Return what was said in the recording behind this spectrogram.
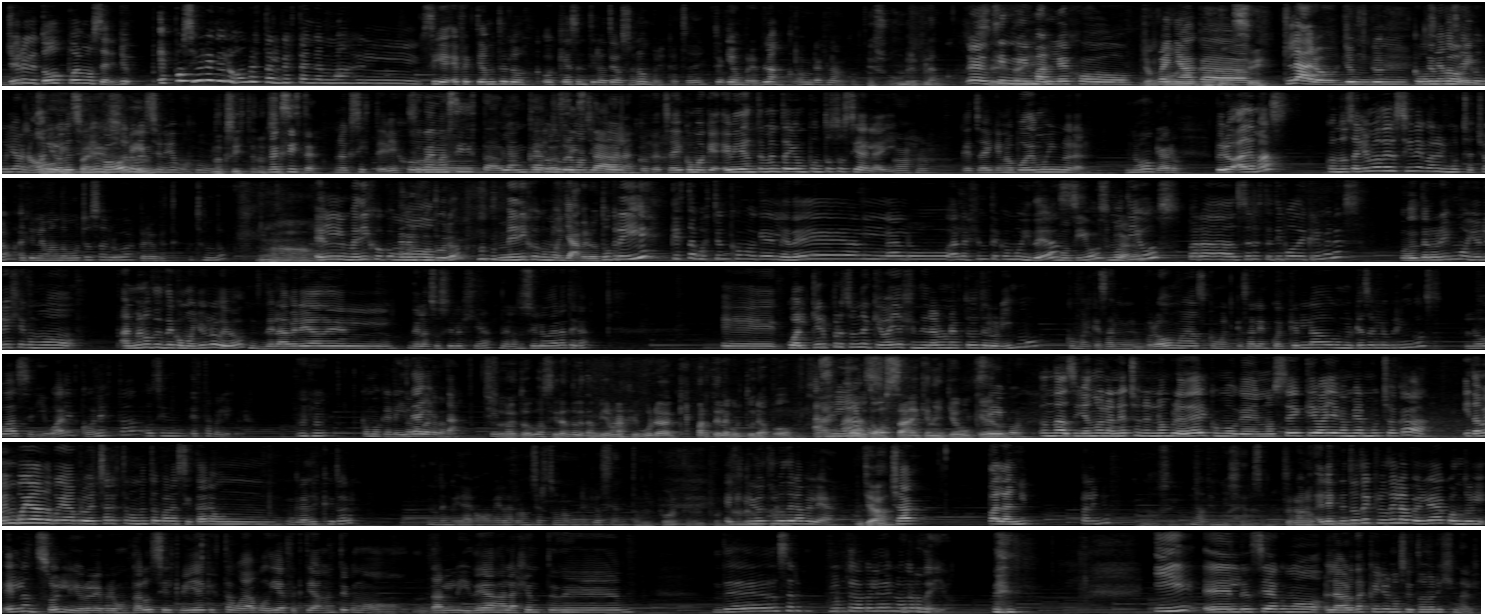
Yo creo que todos podemos ser. Yo, es posible que los hombres tal vez tengan más el... Sí, efectivamente los que hacen tiroteos son hombres, ¿cachai? Sí. Y hombres blancos. Hombres blancos. Es hombres blancos. Eh, sin ir más lejos, John Reñaca. Sí. Claro, John, John- ¿cómo se llama ese culiao? No, lo mencionemos, no lo mencionemos. No existe, no No existe. existe. No existe, viejo... Supremacista, blanca, Viejo racista. supremacista blanco, ¿cachai? Como que evidentemente hay un punto social ahí, Ajá. ¿cachai? Que no podemos ignorar. No, claro. Pero además, cuando salimos del cine con el muchacho, a quien le mando muchos saludos, espero que esté escuchando, Ah. él me dijo como... ¿En el futuro? Me dijo como, ya, pero ¿tú creí que esta cuestión como que le dé a la, a lo- a la gente como ideas? Motivos, ¿Motivos para hacer este tipo de crímenes? ¿O de terrorismo? Yo le dije como, al menos desde como yo lo veo, de la vereda del- de la sociología, de la socióloga latera, eh, cualquier persona que vaya a generar un acto de terrorismo, como el que sale en bromas, como el que sale en cualquier lado, como el que hacen los gringos, lo va a hacer igual con esta o sin esta película. Como que la De idea ya está. Sobre todo considerando que también es una figura que es parte de la cultura pop. O sea, Además. todos, todos saben quién es Joker. Sí, po. Onda, si ya no lo han hecho en el nombre de él, como que no sé qué vaya a cambiar mucho acá. Y también voy a, voy a aprovechar este momento para citar a un gran escritor. No tengo idea cómo mierda pronunciar su nombre, lo siento. No importa, no importa. El que no escribió el Club de la Pelea. ¿Ya? Chuck Palahniuk. No sé. No sé tengo idea. no sé. Bueno, el escritor del Club de la Pelea, cuando él él lanzó el libro, le preguntaron si él creía que esta weá podía efectivamente como darle ideas a la gente de, de hacer Club de la Pelea y no hablar de ello. y él decía como, la verdad es que yo no soy tan original.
